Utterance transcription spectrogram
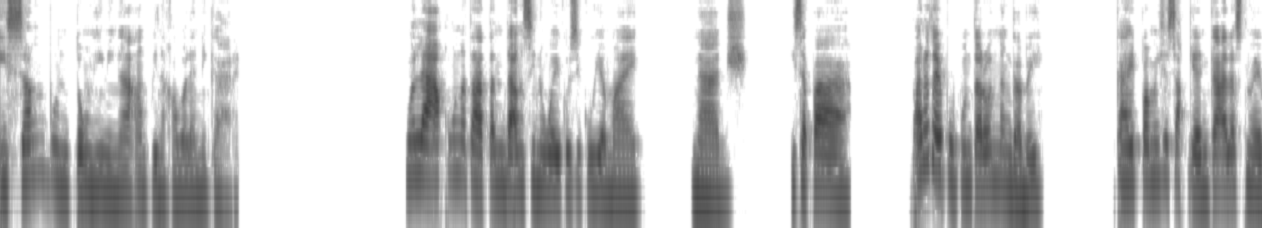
Isang buntong hininga ang pinakawalan ni Karen. Wala akong natatanda ang sinuway ko si Kuya Mike. Nudge. Isa pa, paano tayo pupunta ron ng gabi? Kahit pa may sasakyan ka, alas 9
